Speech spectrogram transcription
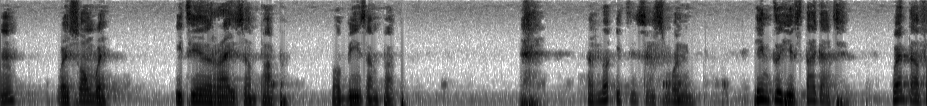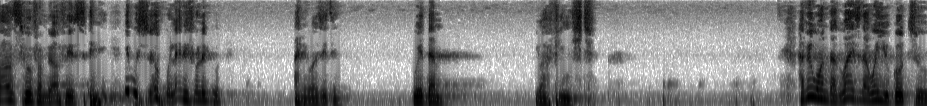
hmm, were somewhere eating rice and pap or beans and pap. I've not eaten since morning. Him too, he staggered. Went and found food from the office. he was so let me follow you. And he was eating. With them, you are finished. Have you wondered why is it that when you go to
